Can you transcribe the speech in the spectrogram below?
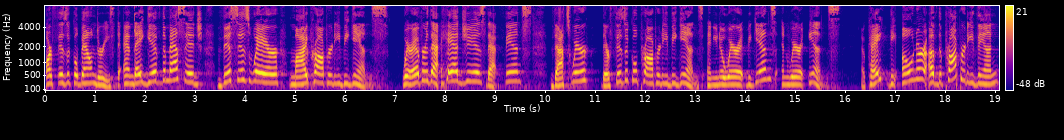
are physical boundaries and they give the message, this is where my property begins. Wherever that hedge is, that fence, that's where their physical property begins. And you know where it begins and where it ends. Okay? The owner of the property then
